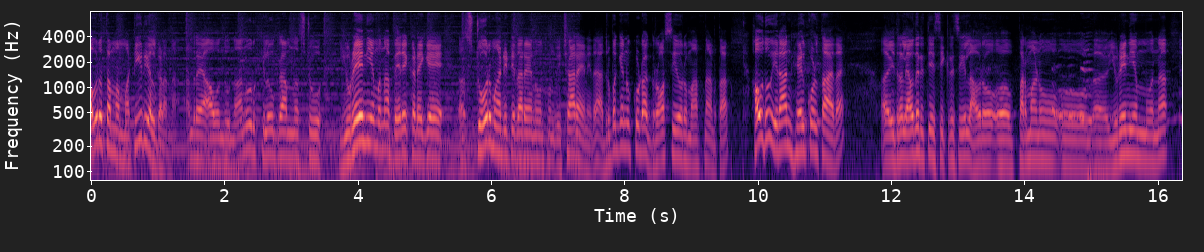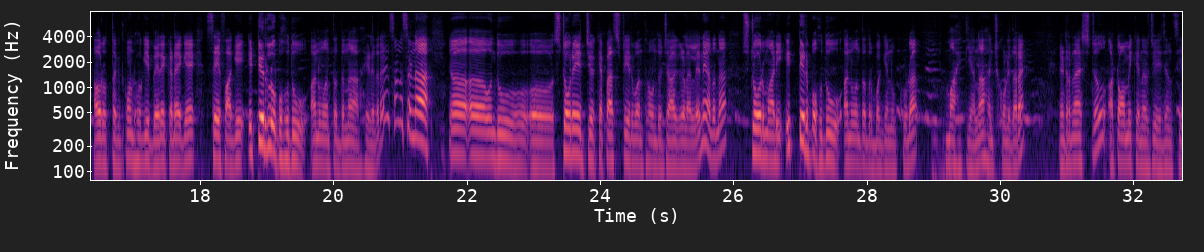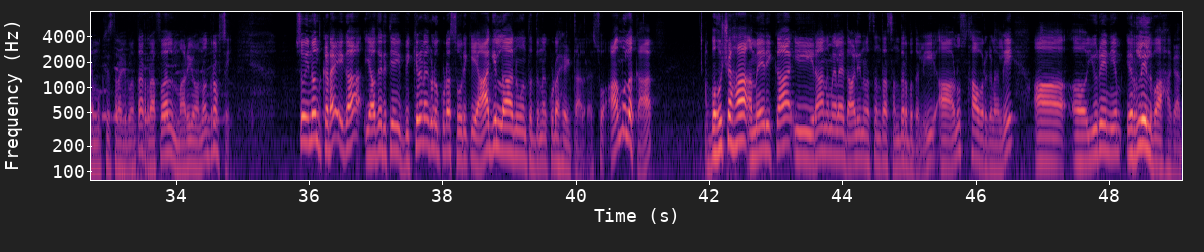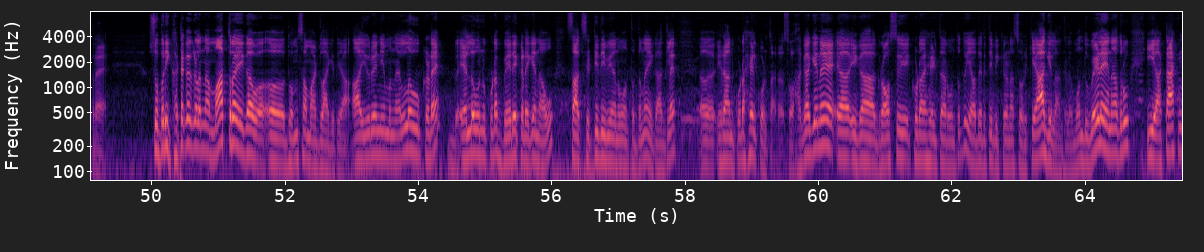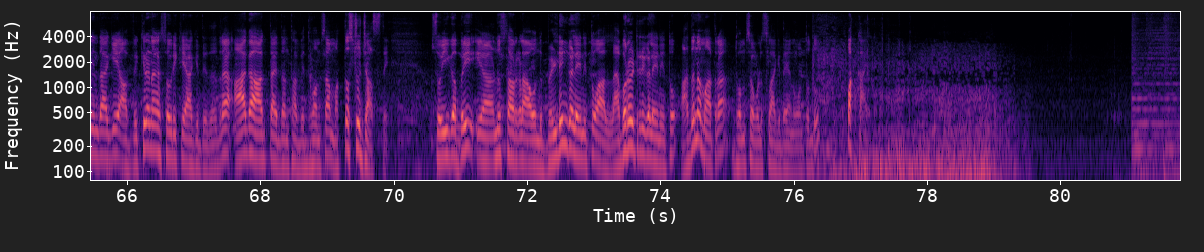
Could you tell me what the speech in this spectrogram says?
ಅವರು ತಮ್ಮ ಮಟೀರಿಯಲ್ಗಳನ್ನು ಅಂದರೆ ಆ ಒಂದು ನಾನ್ನೂರು ಕಿಲೋಗ್ರಾಮ್ನಷ್ಟು ಯುರೇನಿಯಮನ್ನು ಬೇರೆ ಕಡೆಗೆ ಸ್ಟೋರ್ ಮಾಡಿಟ್ಟಿದ್ದಾರೆ ಅನ್ನುವಂಥ ಒಂದು ವಿಚಾರ ಏನಿದೆ, ಅದ್ರ ಬಗ್ಗೆನೂ ಕೂಡ ಗ್ರಾಸಿ ಅವರು ಮಾತನಾಡ್ತಾ, ಹೌದು ಇರಾನ್ ಹೇಳ್ಕೊಳ್ತಾ ಇದೆ ಇದರಲ್ಲಿ ಯಾವುದೇ ರೀತಿಯ ಸೀಕ್ರೆಸಿ ಇಲ್ಲ. ಅವರು ಪರಮಾಣು ಯುರೇನಿಯಮನ್ನು ಅವರು ತೆಗೆದುಕೊಂಡು ಹೋಗಿ ಬೇರೆ ಕಡೆಗೆ ಸೇಫ್ ಆಗಿ ಇಟ್ಟಿರಲೂಬಹುದು ಅನ್ನುವಂಥದ್ದನ್ನು ಹೇಳಿದರೆ, ಸಣ್ಣ ಸಣ್ಣ ಒಂದು ಸ್ಟೋರೇಜ್ ಕೆಪಾಸಿಟಿ ಇರುವಂಥ ಒಂದು ಜಾಗಗಳಲ್ಲೇ ಅದನ್ನು ಸ್ಟೋರ್ ಮಾಡಿ ಇಟ್ಟಿರಬಹುದು ಅನ್ನುವಂಥದ್ರ ಬಗ್ಗೆಯೂ ಕೂಡ ಮಾಹಿತಿಯನ್ನು ಹಂಚಿಕೊಂಡಿದ್ದಾರೆ. ಇಂಟರ್ನ್ಯಾಷನಲ್ ಅಟಾಮಿಕ್ ಎನರ್ಜಿ ಏಜೆನ್ಸಿಯ ಮುಖ್ಯಸ್ಥರಾಗಿರುವಂಥ ರಫಲ್ ಮರಿಯೋನೋ ಗ್ರೋಸಿ ಸೊ ಇನ್ನೊಂದು ಕಡೆ ಈಗ ಯಾವುದೇ ರೀತಿಯ ವಿಕಿರಣಗಳು ಕೂಡ ಸೋರಿಕೆ ಆಗಿಲ್ಲ ಅನ್ನುವಂಥದ್ದನ್ನು ಕೂಡ ಹೇಳ್ತಾ ಇದ್ದಾರೆ. ಸೊ ಆ ಮೂಲಕ ಬಹುಶಃ ಅಮೆರಿಕ ಈ ಇರಾನ್ ಮೇಲೆ ದಾಳಿ ನಡೆಸಿದಂಥ ಸಂದರ್ಭದಲ್ಲಿ ಆ ಅಣುಸ್ಥಾವರಗಳಲ್ಲಿ ಆ ಯುರೇನಿಯಂ ಇರಲಿಲ್ವಾ ಹಾಗಾದರೆ? ಸೊ, ಬರೀ ಘಟಕಗಳನ್ನು ಮಾತ್ರ ಈಗ ಧ್ವಂಸ ಮಾಡಲಾಗಿದೆಯಾ? ಆ ಯುರೇನಿಯಮ್ನೆಲ್ಲವೂ ಕಡೆ, ಎಲ್ಲವನ್ನು ಕೂಡ ಬೇರೆ ಕಡೆಗೆ ನಾವು ಸಾಕ್ಸಿಟ್ಟಿದ್ದೀವಿ ಅನ್ನುವಂಥದ್ದನ್ನು ಈಗಾಗಲೇ ಇರಾನ್ ಕೂಡ ಹೇಳ್ಕೊಳ್ತಾ ಇದೆ. ಸೊ, ಹಾಗಾಗಿನೇ ಈಗ ಗ್ರಾಸಿ ಕೂಡ ಹೇಳ್ತಾ ಇರುವಂಥದ್ದು ಯಾವುದೇ ರೀತಿ ವಿಕಿರಣ ಸೋರಿಕೆ ಆಗಿಲ್ಲ ಅಂತೇಳಿ ಒಂದು ವೇಳೆ ಏನಾದರೂ ಈ ಅಟ್ಯಾಕ್ನಿಂದಾಗಿ ಆ ವಿಕಿರಣ ಸೋರಿಕೆ ಆಗಿದ್ದಿದ್ರೆ ಆಗ ಆಗ್ತಾ ಇದ್ದಂಥ ವಿಧ್ವಂಸ ಮತ್ತಷ್ಟು ಜಾಸ್ತಿ. ಸೊ ಈಗ ಬರೀ ಅಣುಸ್ಥಾವರಗಳ ಆ ಒಂದು ಬಿಲ್ಡಿಂಗ್ಗಳೇನಿತ್ತು ಆ ಲ್ಯಾಬೊರೇಟರಿಗಳೇನಿತ್ತು ಅದನ್ನು ಮಾತ್ರ ಧ್ವಂಸಗೊಳಿಸಲಾಗಿದೆ ಅನ್ನುವಂಥದ್ದು ಪಕ್ಕಾ ಇದೆ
